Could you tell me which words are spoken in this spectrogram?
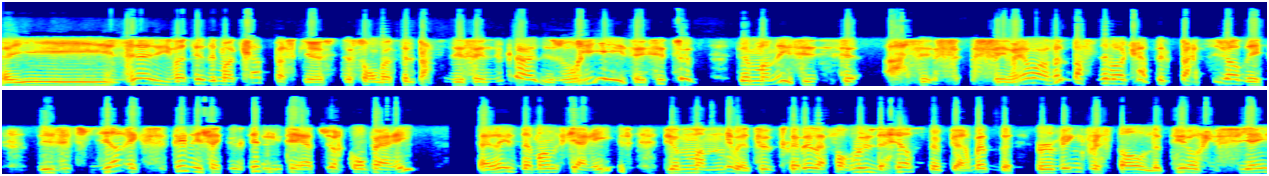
il disait il votait démocrate parce que c'était son le parti des syndicats, des ouvriers, c'est ainsi de suite. Puis à un moment donné, c'est ah, vraiment ça, le Parti démocrate, c'est le parti genre des, des étudiants excités des facultés de littérature comparée. Là, ils se demandent ce qui arrive. Puis à un moment donné, ben, tu, connais la formule d'ailleurs, ça peut permettre de Irving Kristol, le théoricien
